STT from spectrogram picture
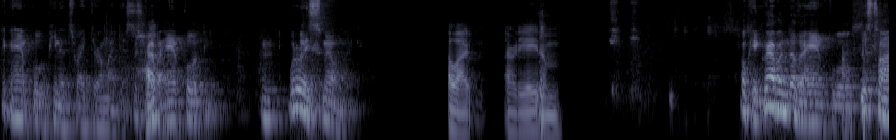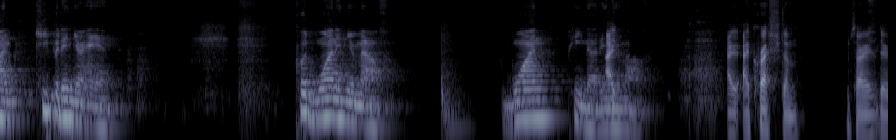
Take a handful of peanuts right there on my desk. Just grab a handful of peanuts. Mm, what do they smell like? Oh, I already ate them. Okay, grab another handful. This time, keep it in your hand. Put one in your mouth. One peanut in I, your mouth. I, I crushed them. I'm sorry, they're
